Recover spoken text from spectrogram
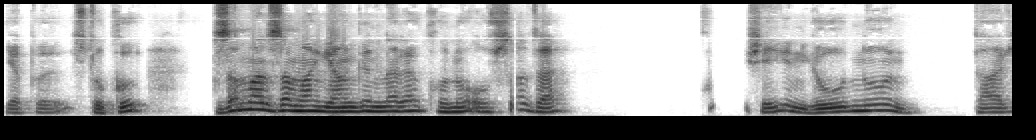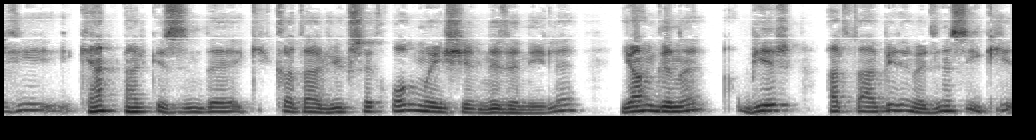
yapı stoku zaman zaman yangınlara konu olsa da şeyin yoğunluğun tarihi kent merkezindeki kadar yüksek olmayışı nedeniyle yangını bir hatta bilemediniz iki,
